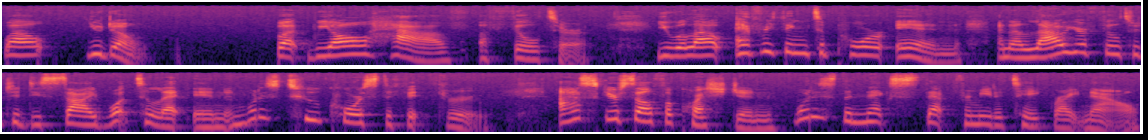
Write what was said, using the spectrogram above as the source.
Well, you don't. But we all have a filter. You allow everything to pour in and allow your filter to decide what to let in and what is too coarse to fit through. Ask yourself a question What is the next step for me to take right now?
